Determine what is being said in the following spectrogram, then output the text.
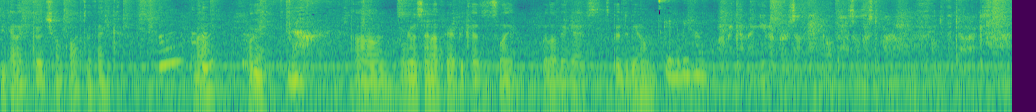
you got a good chunk left, I think. Mm-hmm. No? Okay. No. Um, we're gonna sign off here because it's late. We love you guys. It's good to be home. It's good to be home. We're becoming Universal Annual Pass holders tomorrow to the dark side.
